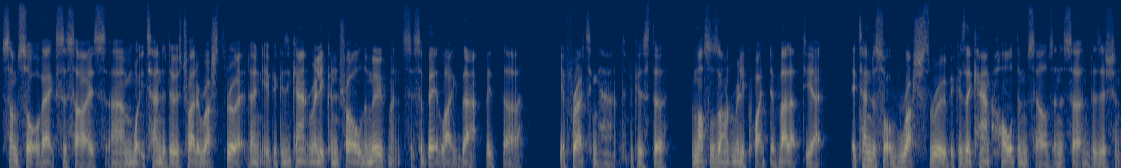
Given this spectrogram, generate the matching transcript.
some sort of exercise. Um, what you tend to do is try to rush through it, don't you? Because you can't really control the movements. It's a bit like that with uh, your fretting hand because the, muscles aren't really quite developed yet. They tend to sort of rush through because they can't hold themselves in a certain position.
